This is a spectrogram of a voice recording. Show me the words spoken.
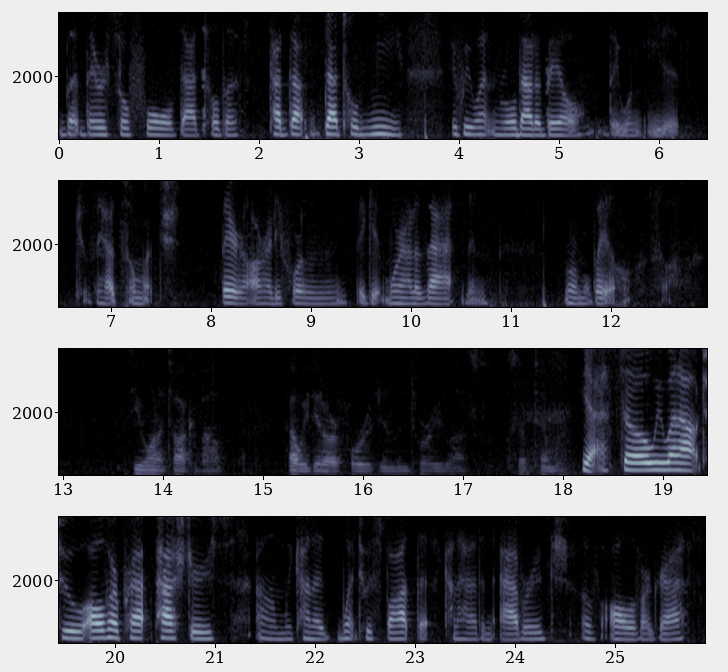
but they were so full. Dad told us. Dad, dad, dad told me, if we went and rolled out a bale, they wouldn't eat it because they had so much there already for them, and they get more out of that than normal bale. So Do you wanna talk about how we did our forage inventory last September? yeah, so we went out to all of our pastures. Um, we kind of went to a spot that kind of had an average of all of our grass.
